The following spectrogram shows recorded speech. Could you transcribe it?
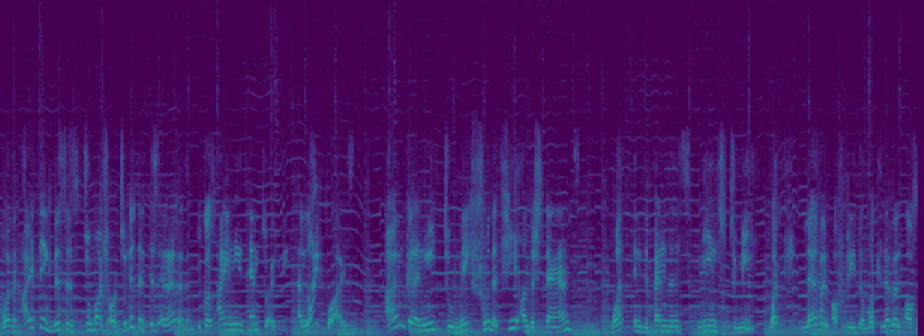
Whether I think this is too much or too little is irrelevant because I need him to agree. And likewise, I'm going to need to make sure that he understands what independence means to me, what level of freedom, what level of,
